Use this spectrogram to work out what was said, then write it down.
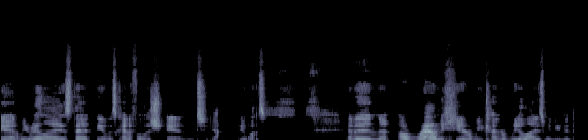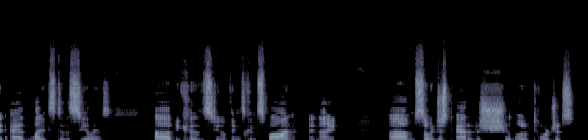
and we realized that it was kind of foolish, and yeah, it was. And then around here, we kind of realized we needed to add lights to the ceilings, uh, because you know things can spawn at night. Um, so we just added a shitload of torches,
